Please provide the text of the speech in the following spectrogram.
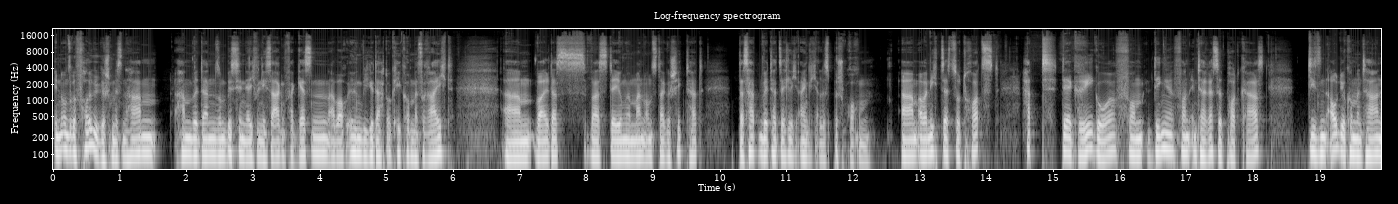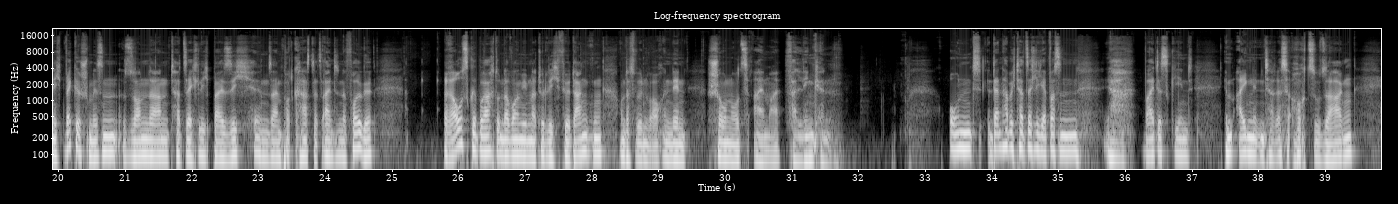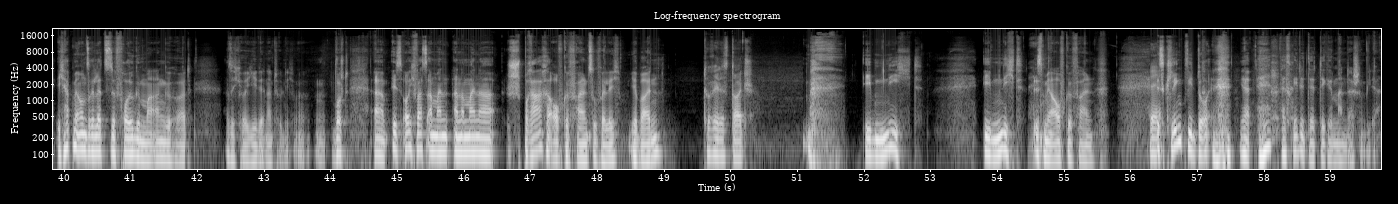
in unsere Folge geschmissen haben, haben wir dann so ein bisschen, ja, ich will nicht sagen vergessen, aber auch irgendwie gedacht, okay, komm, es reicht. Ähm, weil das, was der junge Mann uns da geschickt hat, das hatten wir tatsächlich eigentlich alles besprochen. Ähm, aber nichtsdestotrotz hat der Gregor vom Dinge von Interesse Podcast diesen Audiokommentar nicht weggeschmissen, sondern tatsächlich bei sich in seinem Podcast als einzelne Folge rausgebracht und da wollen wir ihm natürlich für danken und das würden wir auch in den Shownotes einmal verlinken. Und dann habe ich tatsächlich etwas in, ja, weitestgehend im eigenen Interesse auch zu sagen. Ich habe mir unsere letzte Folge mal angehört. Also ich höre jede natürlich. Wurscht. Äh, ist euch was an, mein, an meiner Sprache aufgefallen zufällig, ihr beiden? Du redest Deutsch. Eben nicht. Eben nicht ist mir aufgefallen. Ja. Es klingt wie Deutsch. ja, hä? Was redet der dicke Mann da schon wieder?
